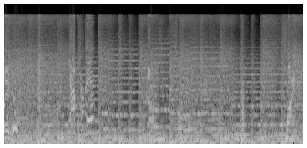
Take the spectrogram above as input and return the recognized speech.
Bueno. 快。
